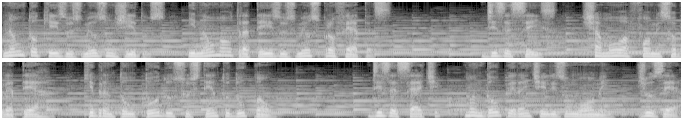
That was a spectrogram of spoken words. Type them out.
Não toqueis os meus ungidos, e não maltrateis os meus profetas. 16 chamou a fome sobre a terra, quebrantou todo o sustento do pão. 17. Mandou perante eles um homem, José,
